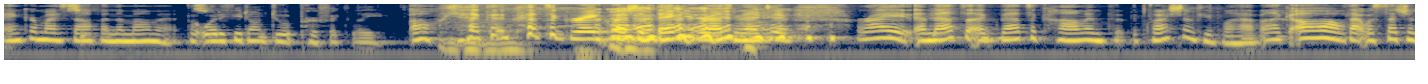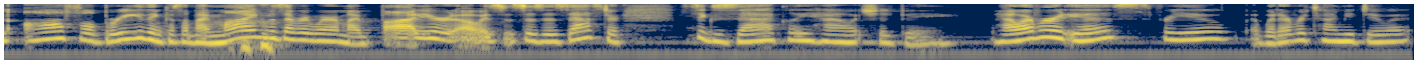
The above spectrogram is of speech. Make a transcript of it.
anchor myself in the moment. But what if you don't do it perfectly? Oh, yeah, that's a great question. Thank you for asking that too. Right, and that's a that's a common th- question people have. Like, oh, that was such an awful breathing because my mind was everywhere and my body hurt. Oh, it's just a disaster. It's exactly how it should be. However it is for you, at whatever time you do it,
